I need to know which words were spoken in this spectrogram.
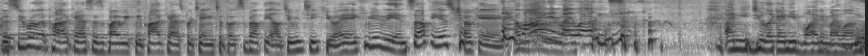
The Superlit podcast is a bi-weekly podcast pertaining to books about the LGBTQIA community, and Sophie is choking. There's Hello, wine in my lungs. I need you like I need wine in my lungs.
